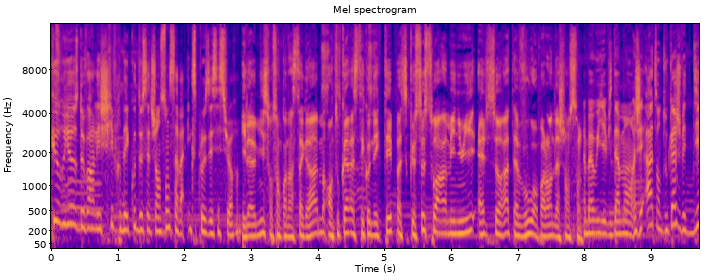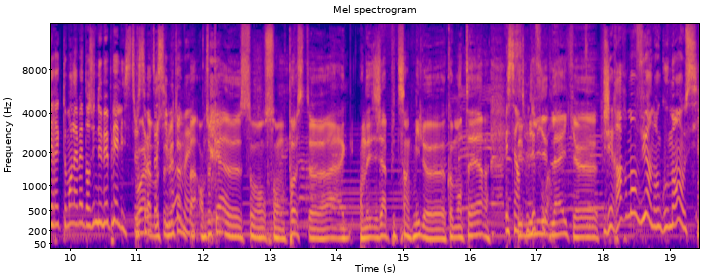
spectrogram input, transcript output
curieuse de voir les chiffres d'écoute de cette chanson. Ça va exploser, c'est sûr. Il a mis sur son compte Instagram. En tout cas, restez connectés parce que ce soir à minuit, elle sera à vous en parlant de la chanson. Ah Bah oui, évidemment. J'ai hâte. En tout cas, je vais directement la mettre dans une de mes playlists. Je Voilà, pas ça m'étonne mais... pas. En tout cas, euh, son, son post, euh, on est déjà à plus de 5000 euh, commentaires, Mais c'est un des truc de milliers de, hein. likes. euh, J'ai rarement vu un engouement aussi,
